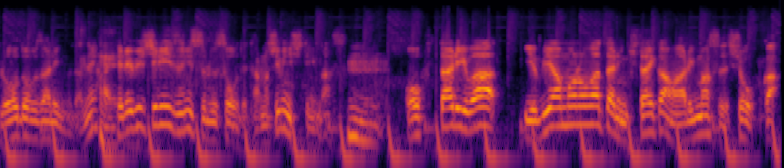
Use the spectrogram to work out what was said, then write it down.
ロード・オブ・ザ・リングだね、はいテレビシリーズにするそうで楽しみにしています。うん。お二人は指輪物語に期待感はありますでしょうか、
